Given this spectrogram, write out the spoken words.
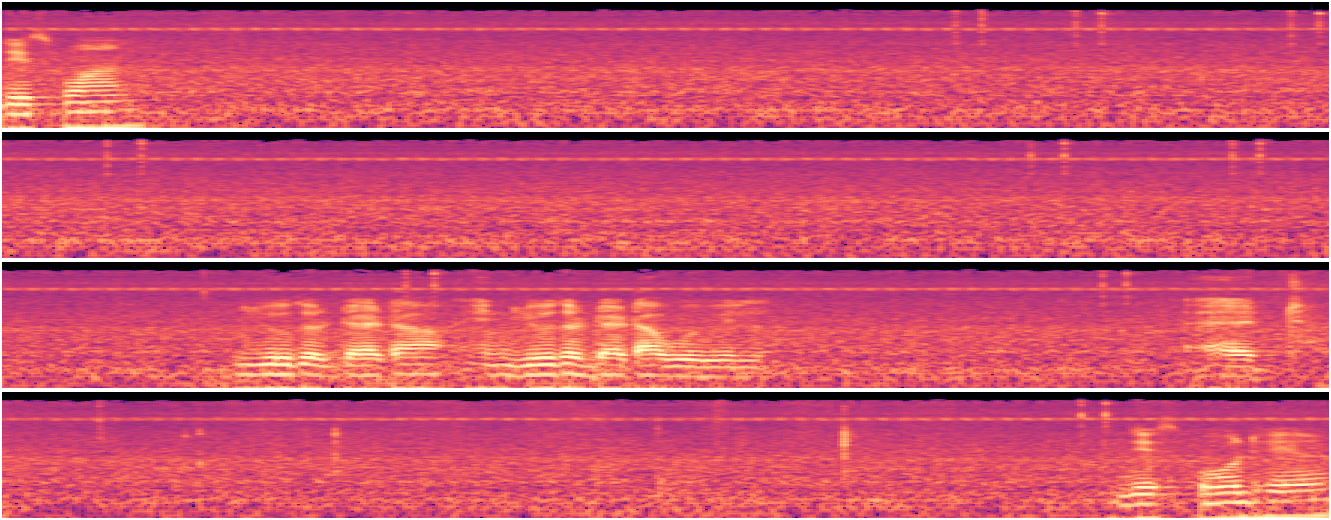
This one user data in user data we will add this code here.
